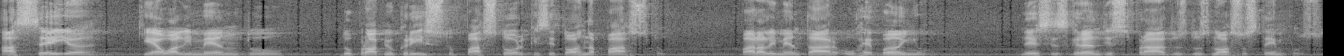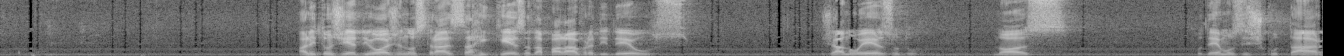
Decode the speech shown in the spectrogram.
A ceia que é o alimento do próprio Cristo, pastor que se torna pasto, para alimentar o rebanho nesses grandes prados dos nossos tempos. A liturgia de hoje nos traz essa riqueza da palavra de Deus. Já no Êxodo, nós podemos escutar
